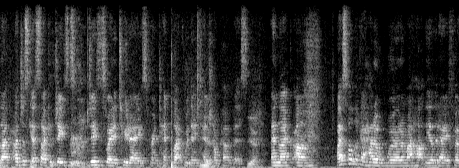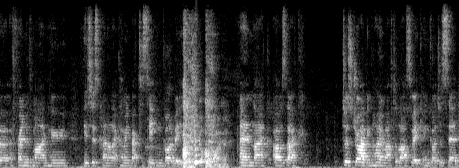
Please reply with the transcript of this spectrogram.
Like, I just guess like if Jesus Jesus waited two days for intent, like with an intentional purpose, Yeah. And like, um, I just felt like I had a word on my heart the other day for a friend of mine who is just kind of like coming back to seeking God, but he's sure. Okay. And like, I was like, just driving home after last week, and God just said,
